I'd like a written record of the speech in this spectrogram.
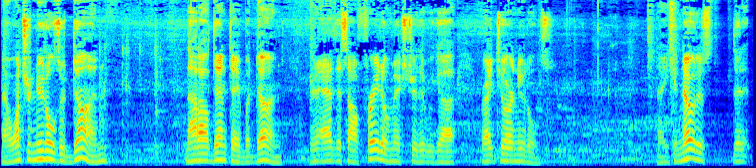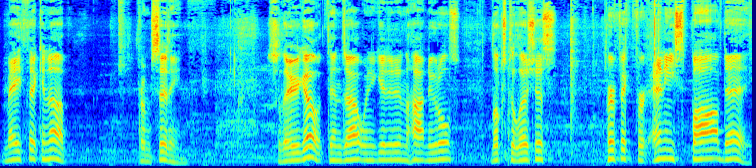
Now once your noodles are done, not al dente, but done, we're going to add this Alfredo mixture that we got right to our noodles. Now, you can notice that it may thicken up from sitting. So there you go. It thins out when you get it in the hot noodles. Looks delicious. Perfect for any spa day.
